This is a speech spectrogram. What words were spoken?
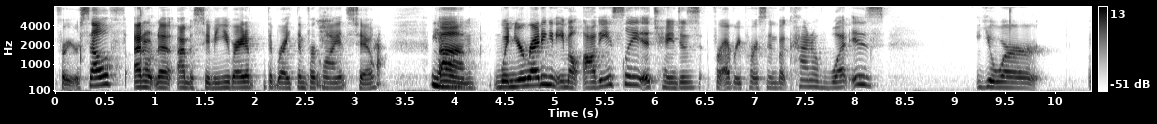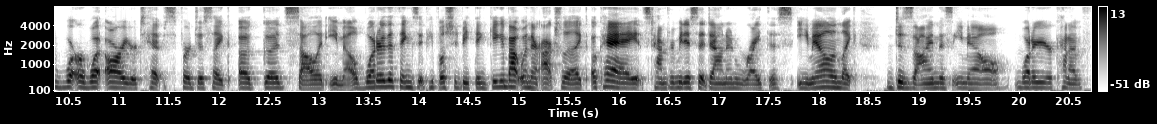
for yourself i don't know i'm assuming you write, write them for clients too yeah. um when you're writing an email obviously it changes for every person but kind of what is your or what are your tips for just like a good solid email what are the things that people should be thinking about when they're actually like okay it's time for me to sit down and write this email and like design this email what are your kind of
